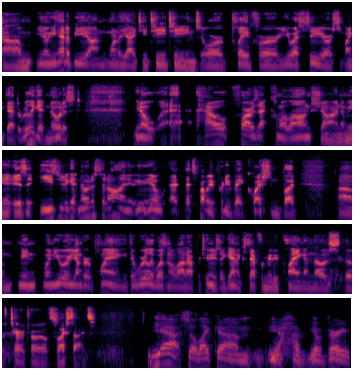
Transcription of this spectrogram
um, you know, you had to be on one of the ITT teams or played for USC or something like that to really get noticed. You know, how far has that come along, Shawn? I mean, is it easier to get noticed at all? And you know, that's probably a pretty vague question, but um, I mean, when you were younger playing, there really wasn't a lot of opportunities again, except for maybe playing on those those territorial select sides. Yeah, so like, um, you know, I'm, you know, very,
